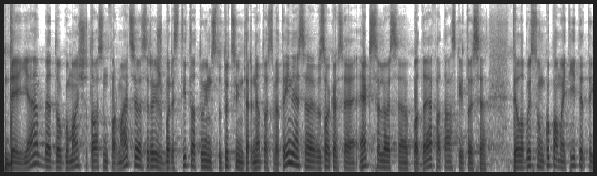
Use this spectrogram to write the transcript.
Deja, bet dauguma šitos informacijos yra išbarstyta tų institucijų interneto svetainėse, visokiose Exceliuose, PDF ataskaitose. Tai labai sunku pamatyti, tai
